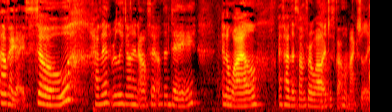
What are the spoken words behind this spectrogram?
Okay guys, so haven't really done an outfit of the day in a while. I've had this on for a while. I just got home actually.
